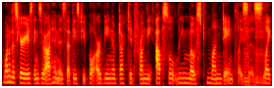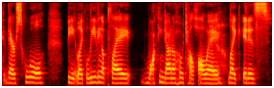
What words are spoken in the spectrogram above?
one of the scariest things about him is that these people are being abducted from the absolutely most mundane places, mm-hmm. like their school, be like leaving a play, walking down a hotel hallway. Like it is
